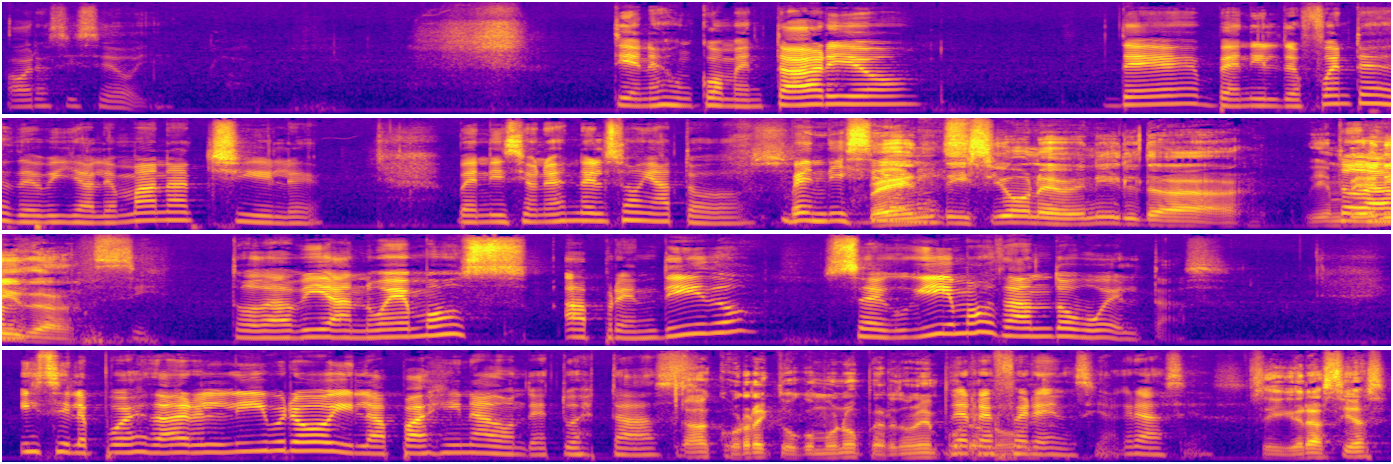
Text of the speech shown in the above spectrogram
Ahora sí se oye tienes un comentario de Benilde Fuentes de Villa Alemana, Chile. Bendiciones, Nelson, y a todos. Bendiciones. Bendiciones, Benilda. Bienvenida. sí, todavía no hemos aprendido, seguimos dando vueltas. Y si le puedes dar el libro y la página donde tú estás. Ah, correcto, como no, perdonen por De referencia, gracias. Sí, gracias.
